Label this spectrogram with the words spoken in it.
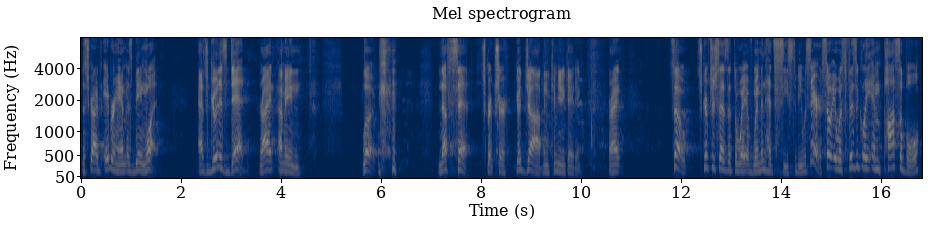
describes Abraham as being what? As good as dead, right? I mean, look, enough said, scripture. Good job in communicating, right? So, scripture says that the way of women had ceased to be with Sarah. So, it was physically impossible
